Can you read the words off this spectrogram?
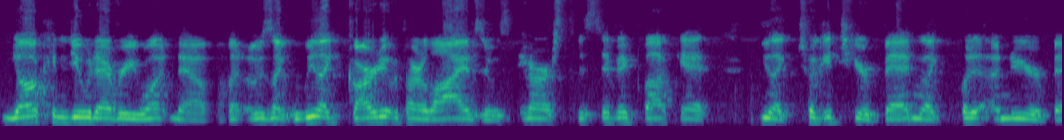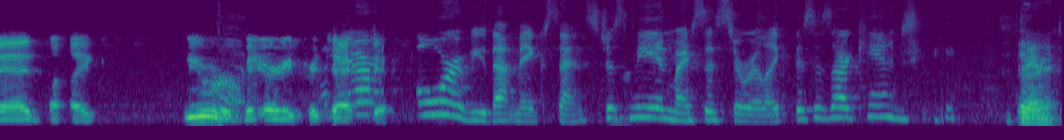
y'all can do whatever you want now. But it was like we like guarded it with our lives. It was in our specific bucket. You like took it to your bed and like put it under your bed. But like we were very There are protective. four of you. That makes sense. Just me and my sister were like, "This is our candy." Right.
